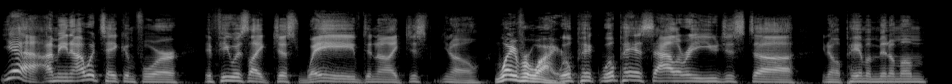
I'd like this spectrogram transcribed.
Yeah, I mean, I would take him for if he was like just waived and like just you know Waiver wire. we'll pick we'll pay a salary. You just uh you know pay him a minimum.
